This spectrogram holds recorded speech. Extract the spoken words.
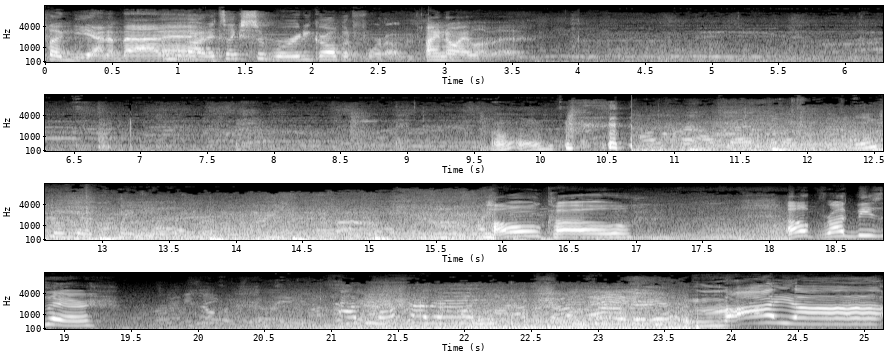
Forget about it. Oh my it. god, it's like sorority girl but Fordham. I know, I love it. Oh. Hoco. Oh, rugby's there. Maya!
